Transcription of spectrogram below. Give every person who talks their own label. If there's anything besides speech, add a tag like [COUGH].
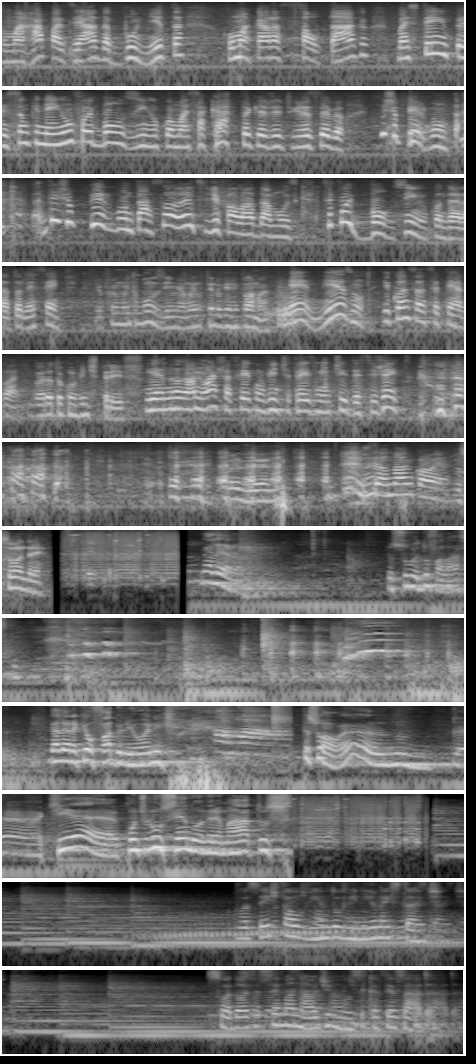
Speaker 1: Uma rapaziada bonita, com uma cara saudável, mas tenho a impressão que nenhum foi bonzinho como essa [LAUGHS] carta que a gente recebeu. Deixa eu perguntar, deixa eu perguntar só antes de falar da música. Você foi bonzinho quando era adolescente?
Speaker 2: Eu fui muito bonzinho, minha mãe não tem do que reclamar.
Speaker 1: É mesmo? E quantos anos você tem agora?
Speaker 2: Agora eu tô com 23.
Speaker 1: E não, não acha feio com 23 mentir desse jeito? [LAUGHS]
Speaker 2: pois é, né?
Speaker 1: Seu nome qual é?
Speaker 2: Eu sou o André.
Speaker 3: Galera, eu sou o Edu Falaschi. Galera, aqui é o Fábio Leone. Pessoal, é, é, aqui é. Continuo sendo o André Matos.
Speaker 4: Você está ouvindo o Vinil na Estante. Sua dose semanal de música pesada.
